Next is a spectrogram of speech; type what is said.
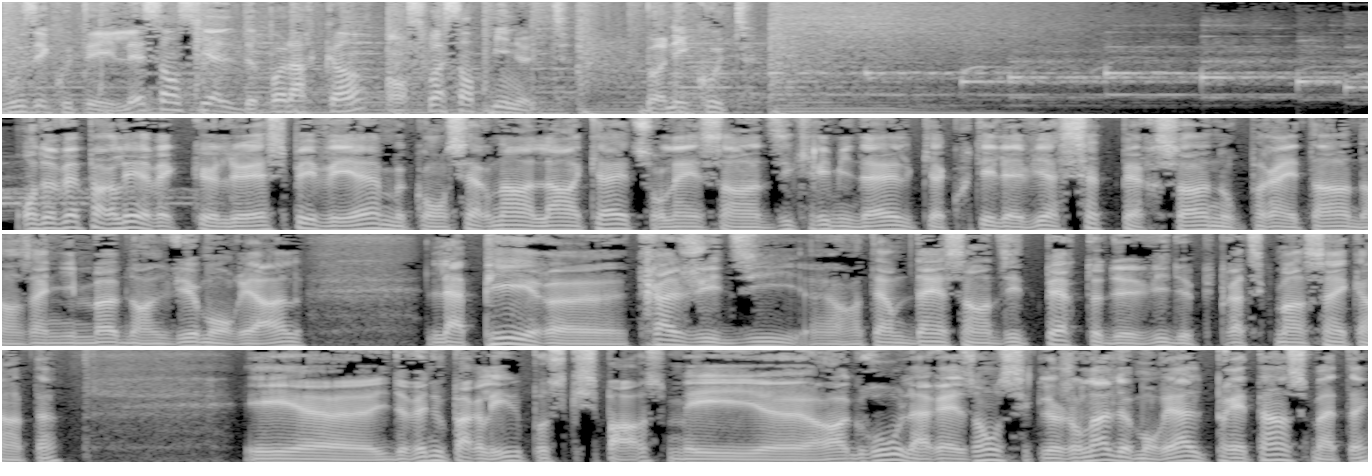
Vous écoutez l'essentiel de Paul Arcan en 60 minutes. Bonne écoute. On devait parler avec le SPVM concernant l'enquête sur l'incendie criminel qui a coûté la vie à sept personnes au printemps dans un immeuble dans le Vieux-Montréal la pire euh, tragédie euh, en termes d'incendie, de perte de vie depuis pratiquement 50 ans. Et euh, il devait nous parler pour ce qui se passe, mais en gros, la raison, c'est que le Journal de Montréal prétend ce matin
